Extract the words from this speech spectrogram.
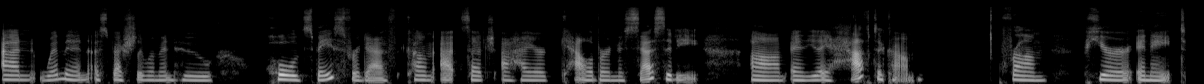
And women especially women who hold space for death come at such a higher caliber necessity um, and they have to come from pure innate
